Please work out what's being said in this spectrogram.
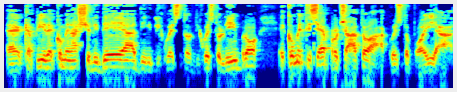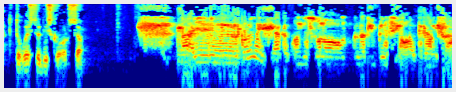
eh, capire come nasce l'idea di, di, questo, di, questo, libro e come ti sei approcciato a questo poi a tutto questo discorso. Ma eh, la cosa è iniziata quando sono andato in pensione tre anni fa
